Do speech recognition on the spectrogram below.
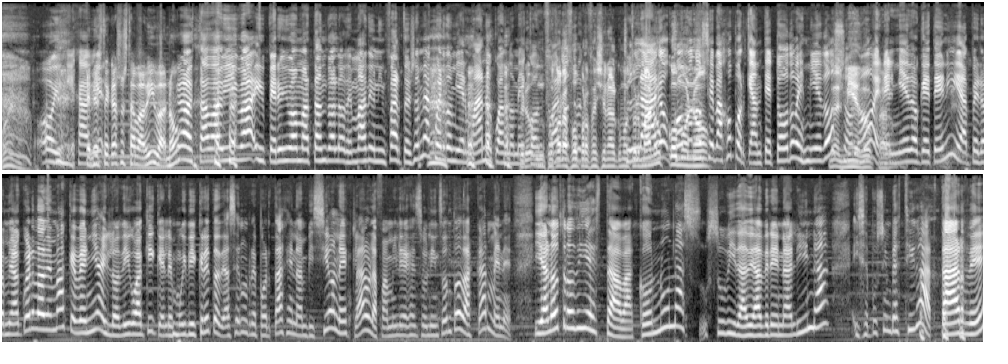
bueno. Oye, En Javier, este caso estaba viva, ¿no? Claro, estaba viva, y, pero iba matando a los demás de un infarto. Yo me acuerdo mi hermano cuando me Pero un contó. al fotógrafo otro- profesional como tu hermano, ¿cómo no? se bajó? Porque ante todo es miedoso, El miedo, ¿no? claro. El miedo que tenía. Pero me acuerdo además que venía, y lo digo aquí, que él es muy discreto, de hacer un reportaje en Ambiciones. Claro, la familia de Jesulín son todas Cármenes. Y al otro día estaba con una su- subida de adrenalina y se puso a investigar. Tarde,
